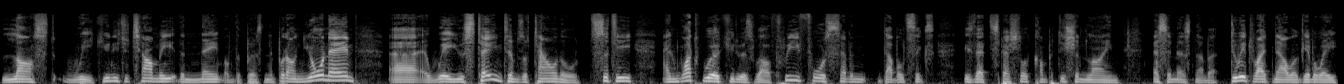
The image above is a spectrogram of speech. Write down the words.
last week. You need to tell me the name of the person and put on your name, uh, where you stay in terms of town or city, and what work you do as well. 34766 is that special competition line SMS number. Do it right now. We'll give away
